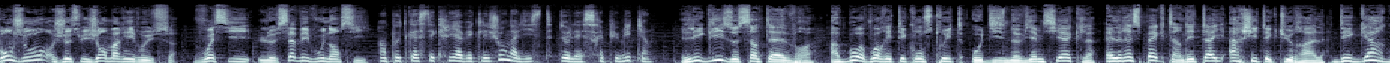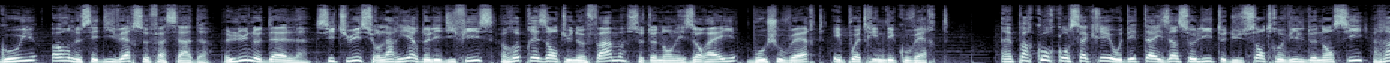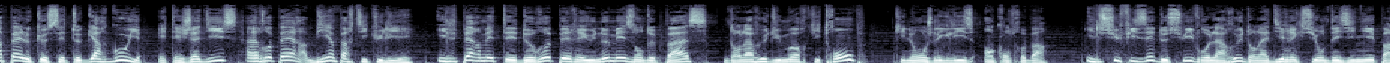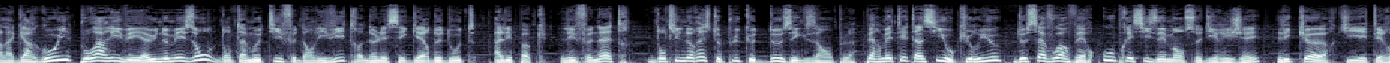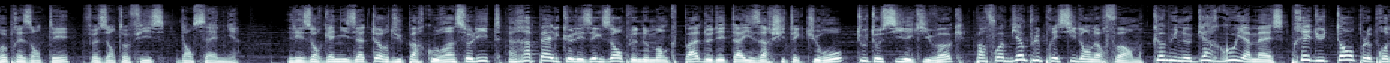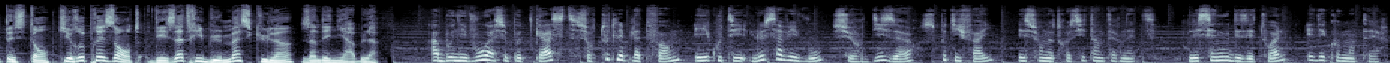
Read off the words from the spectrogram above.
Bonjour, je suis Jean-Marie Russe. Voici le Savez-vous Nancy Un podcast écrit avec les journalistes de l'Est républicain. L'église Saint-Èvre a beau avoir été construite au 19e siècle, elle respecte un détail architectural. Des gargouilles ornent ses diverses façades. L'une d'elles, située sur l'arrière de l'édifice, représente une femme se tenant les oreilles, bouche ouverte et poitrine découverte. Un parcours consacré aux détails insolites du centre-ville de Nancy rappelle que cette gargouille était jadis un repère bien particulier. Il permettait de repérer une maison de passe dans la rue du Mort qui trompe, qui longe l'église en contrebas. Il suffisait de suivre la rue dans la direction désignée par la gargouille pour arriver à une maison dont un motif dans les vitres ne laissait guère de doute à l'époque. Les fenêtres, dont il ne reste plus que deux exemples, permettaient ainsi aux curieux de savoir vers où précisément se diriger, les cœurs qui étaient représentés faisant office d'enseigne. Les organisateurs du parcours insolite rappellent que les exemples ne manquent pas de détails architecturaux tout aussi équivoques, parfois bien plus précis dans leur forme, comme une gargouille à Metz près du temple protestant qui représente des attributs masculins indéniables. Abonnez-vous à ce podcast sur toutes les plateformes et écoutez Le Savez-vous sur Deezer, Spotify et sur notre site internet. Laissez-nous des étoiles et des commentaires.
